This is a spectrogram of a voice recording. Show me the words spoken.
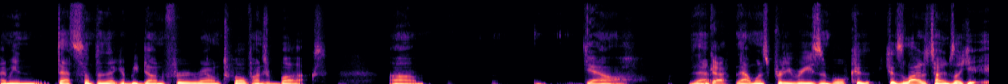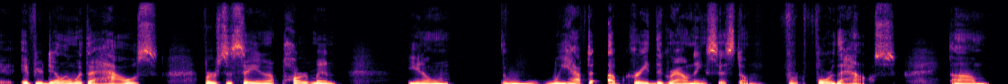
I mean that's something that could be done for around twelve hundred bucks. Um, yeah, that okay. that one's pretty reasonable because because a lot of times like if you're dealing with a house versus say an apartment you know we have to upgrade the grounding system for, for the house um,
